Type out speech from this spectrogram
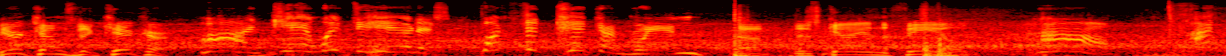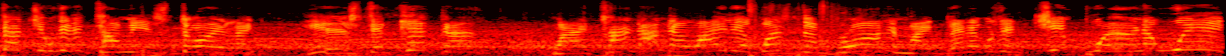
Here comes the kicker. Oh, I can't wait to hear this. Kicker, Grim? Uh, this guy in the field. Oh, I thought you were going to tell me a story like, here's the kicker. When I turned on the light, it wasn't a broad in my bed. It was a chimp wearing a wig.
